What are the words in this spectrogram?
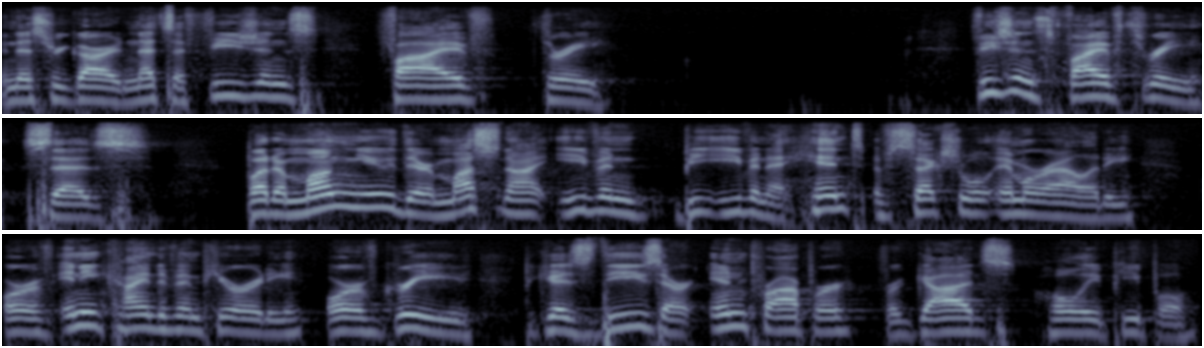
in this regard, and that's Ephesians 5 3. Ephesians 5 3 says, But among you there must not even be even a hint of sexual immorality, or of any kind of impurity, or of greed, because these are improper for God's holy people.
